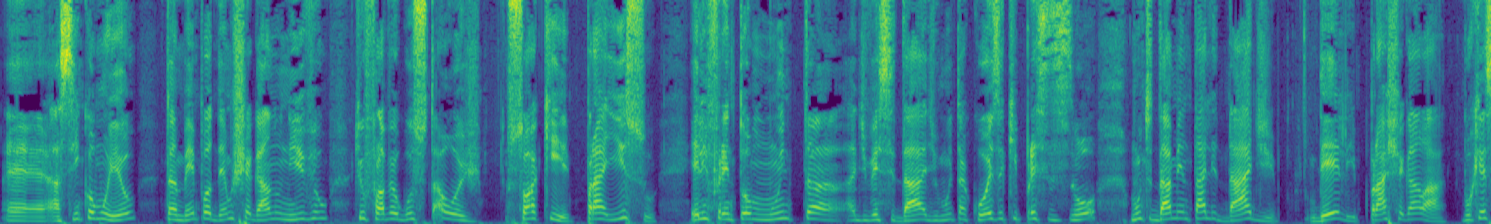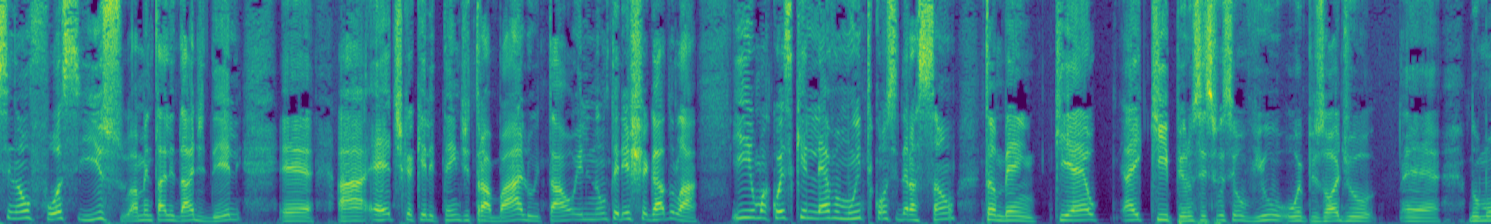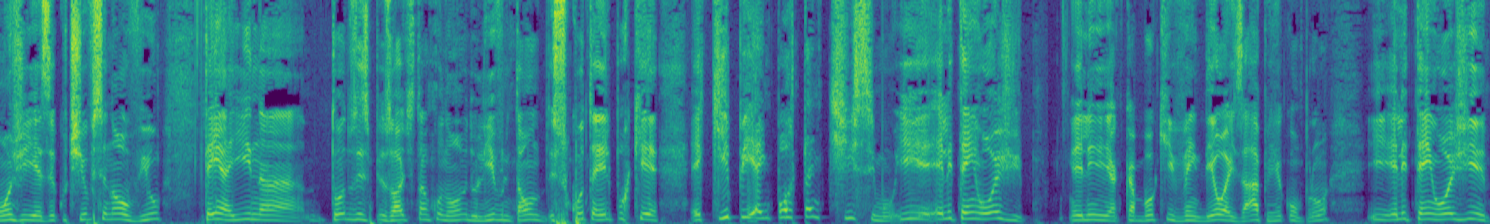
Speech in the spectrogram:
é, assim como eu, também podemos chegar no nível que o Flávio Augusto está hoje. Só que, para isso, ele enfrentou muita adversidade, muita coisa que precisou muito da mentalidade dele para chegar lá. Porque se não fosse isso, a mentalidade dele, é, a ética que ele tem de trabalho e tal, ele não teria chegado lá. E uma coisa que ele leva muito em consideração também, que é a equipe. Eu não sei se você ouviu o episódio é, do monge executivo. Se não ouviu, tem aí na. Todos os episódios estão com o nome do livro, então escuta ele, porque equipe é importantíssimo. E ele tem hoje ele acabou que vendeu a Zap, recomprou, e ele tem hoje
